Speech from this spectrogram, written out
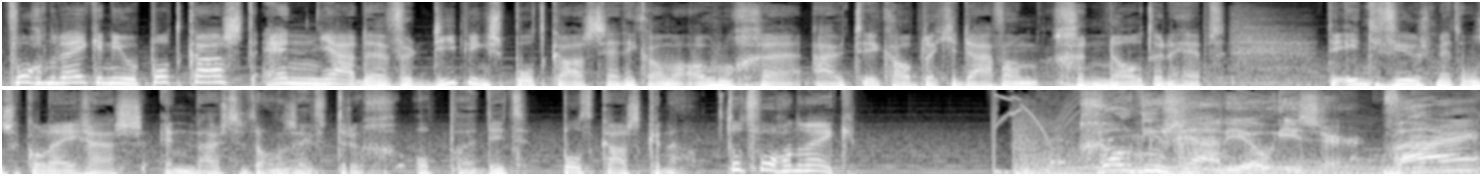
Volgende week een nieuwe podcast. En ja, de verdiepingspodcast, die komen ook nog uh, uit. Ik hoop dat je daarvan genoten hebt. De interviews met onze collega's. En luister het anders even terug op uh, dit podcastkanaal. Tot volgende week. Grootnieuwsradio is er. Waar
